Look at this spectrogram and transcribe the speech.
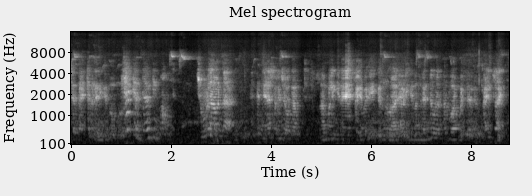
എനിക്ക് മൗത്ത് ചൂടാവണ്ട. ഞാൻ ശ്രമിച്ചു നോക്കാം നമ്മളിങ്ങനെ പരിപാടി ഇരുന്ന് വാചടിക്കുന്നത് രണ്ടു പേർക്കും പോകാൻ പറ്റില്ല.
